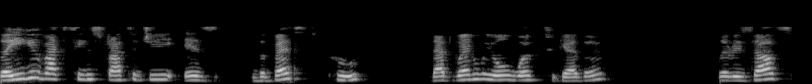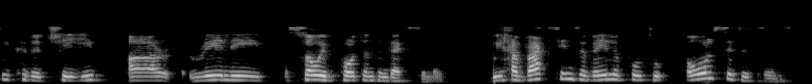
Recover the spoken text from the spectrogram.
The EU vaccine strategy is the best proof that when we all work together, the results we can achieve are really so important and excellent. We have vaccines available to all citizens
